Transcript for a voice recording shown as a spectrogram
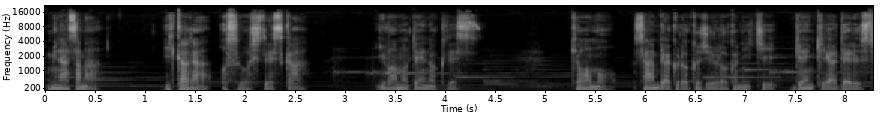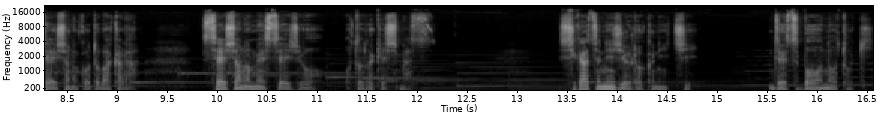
皆様、いかがお過ごしですか？岩本絵の句です。今日も366日元気が出る聖書の言葉から聖書のメッセージをお届けします。4月26日、絶望の時。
